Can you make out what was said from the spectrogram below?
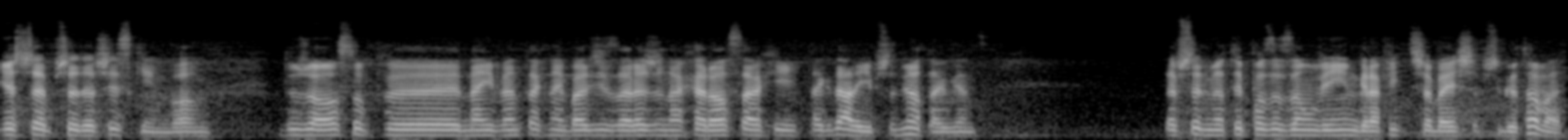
jeszcze przede wszystkim, bo dużo osób y, na eventach najbardziej zależy na herosach i tak dalej, i przedmiotach, więc te przedmioty poza zamówieniem grafik trzeba jeszcze przygotować.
